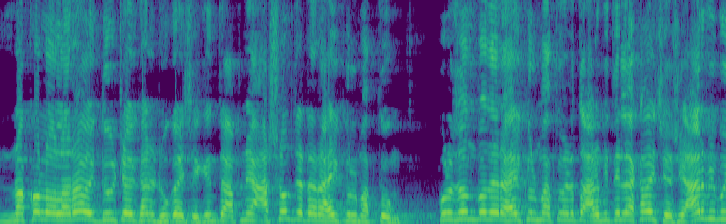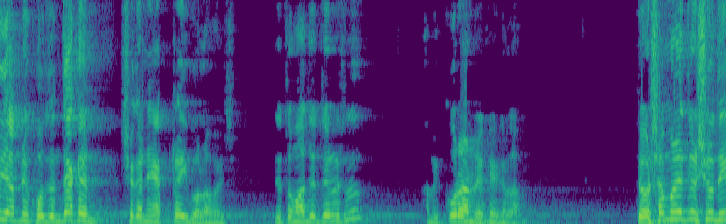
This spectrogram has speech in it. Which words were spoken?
নকলওয়ালারা ওই দুইটা ওইখানে ঢুকাইছে। কিন্তু আপনি আসল যেটা রাহিকুল মাকতুম প্রয়োজনবোধে রাহিকুল মাকতুম, এটা তো আরবিতে লেখা হয়েছে সে আরবি বই আপনি খোঁজেন। দেখেন, সেখানে একটাই বলা হয়েছে, যে তোমাদের জন্য শুধু আমি কোরআন রেখে গেলাম। তো সম্মানিত শুধু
